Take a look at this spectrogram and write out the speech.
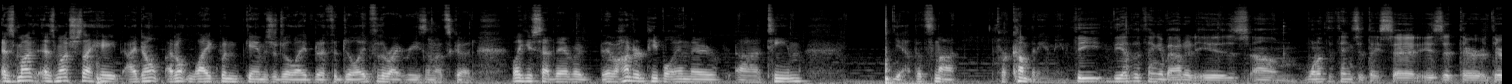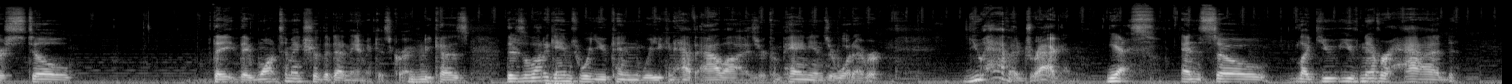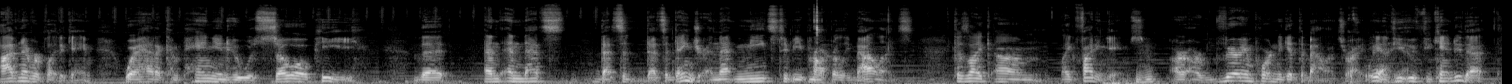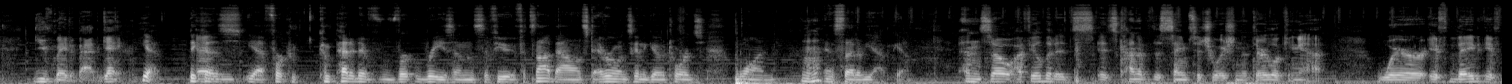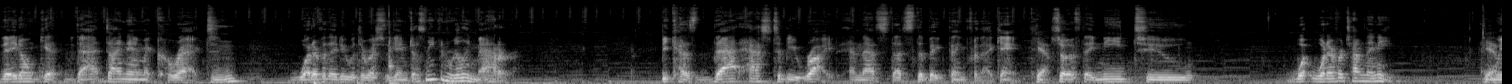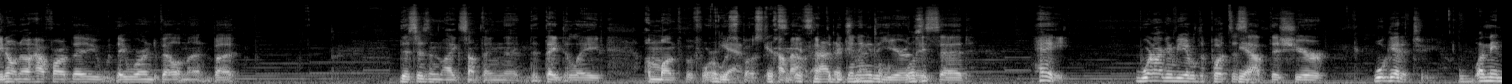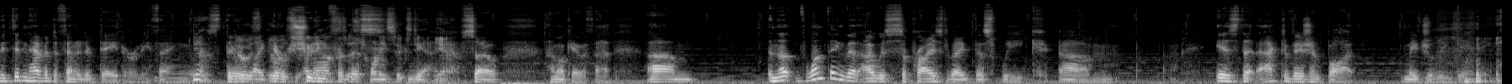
as much as much as I hate, I don't I don't like when games are delayed. But if they're delayed for the right reason, that's good. Like you said, they have a they have hundred people in their uh, team. Yeah, that's not or company. I mean, The the other thing about it is um, one of the things that they said is that they're they're still they they want to make sure the dynamic is correct Mm-hmm. because there's a lot of games where you can where you can have allies or companions or whatever. You have a dragon, yes, and so like you you've never had I've never played a game where I had a companion who was so OP that and and that's that's a that's a danger and that needs to be properly balanced because like um like fighting games are, are very important to get the balance right And Mm-hmm. Yeah, if you yeah. if you can't do that you've made a bad game Yeah, because yeah, for com- competitive ver- reasons, if you if it's not balanced, everyone's going to go towards one Mm-hmm. instead of yeah, yeah, And so I feel that it's it's kind of the same situation that they're looking at, where if they if they don't get that dynamic correct, Mm-hmm. whatever they do with the rest of the game doesn't even really matter. Because that has to be right, and that's that's the big thing for that game. Yeah. So if they need to, what whatever time they need, and Yeah. we don't know how far they they were in development, but this isn't like something that, that they delayed a month before it was Yeah, supposed to come out. At the beginning of the year, Was they it- said, "Hey, we're not going to be able to put this Yeah. out this year. We'll get it to you." I mean, it didn't have a definitive date or anything. It Yeah, was, they were was- like they were shooting for this 2016, Yeah, yeah. So I'm okay with that. Um, and the one thing that I was surprised about this week um, is that Activision bought Major League Gaming.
